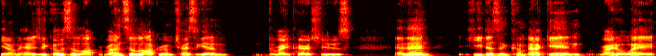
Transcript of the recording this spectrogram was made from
you know, manager goes to the lo- runs to the locker room, tries to get him the right pair of shoes, and then he doesn't come back in right away.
